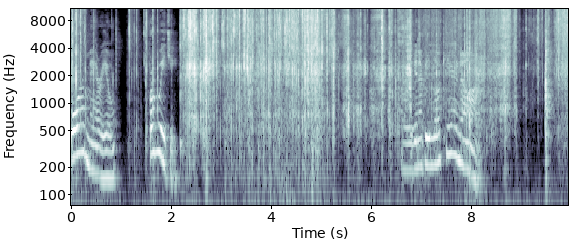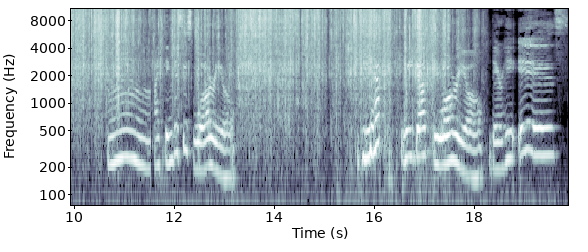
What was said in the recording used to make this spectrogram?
Or Mario. Or Luigi. Are we gonna be lucky or not? Hmm, I think this is Wario. Yep, we got Wario. There he is.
